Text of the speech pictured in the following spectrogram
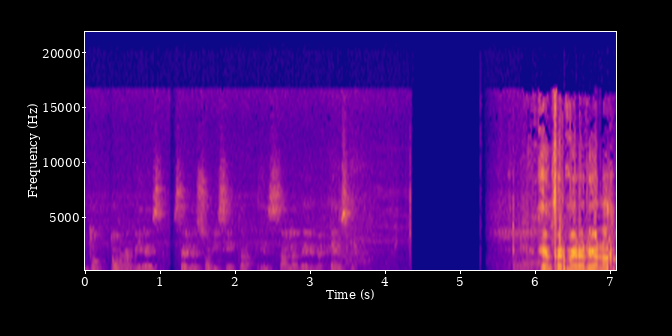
Doctor Ramírez, se le solicita en sala de emergencia. Enfermera Leonor,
